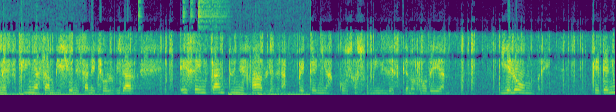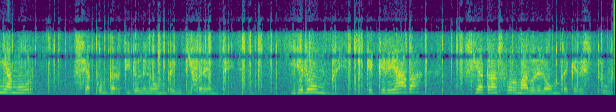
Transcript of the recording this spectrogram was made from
Mezquinas ambiciones han hecho olvidar ese encanto inefable de las pequeñas cosas humildes que nos rodean. Y el hombre que tenía amor se ha convertido en el hombre indiferente y el hombre que creaba se ha transformado en el hombre que destruye.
